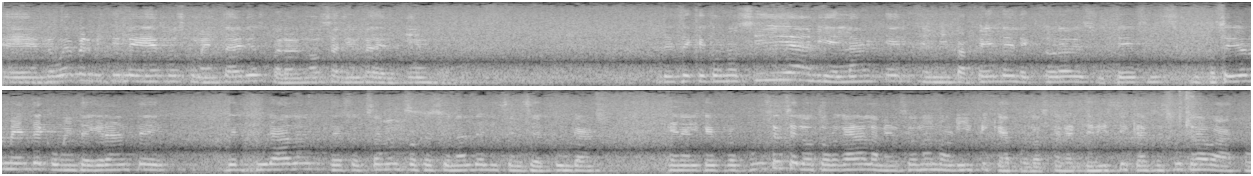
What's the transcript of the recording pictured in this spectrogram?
Eh, me voy a permitir leer los comentarios para no salirme del tiempo. Desde que conocí a Miguel Ángel en mi papel de lectora de su tesis y posteriormente como integrante del jurado de su examen profesional de licenciatura, en el que propuse se le otorgara la mención honorífica por las características de su trabajo,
